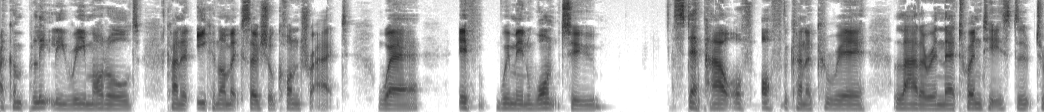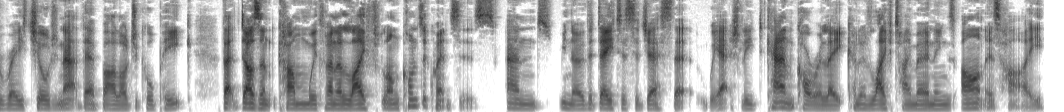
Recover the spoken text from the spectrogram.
a completely remodeled kind of economic social contract where if women want to step out of off the kind of career ladder in their 20s to, to raise children at their biological peak that doesn't come with kind of lifelong consequences. And you know the data suggests that we actually can correlate kind of lifetime earnings aren't as high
